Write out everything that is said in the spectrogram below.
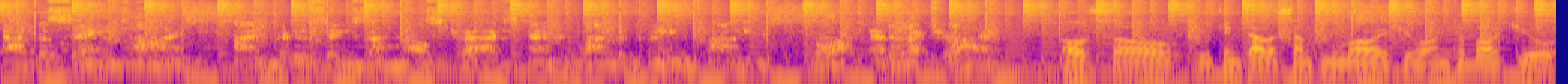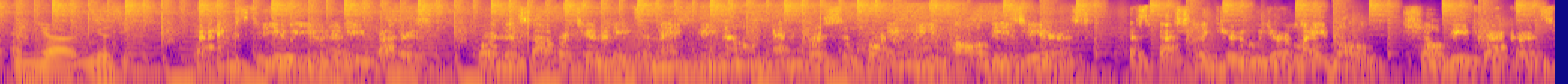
At the same time, I'm producing some house tracks and one between punk, rock, and electronic. Also, you can tell us something more if you want about you and your music. Thanks to you, Unity Brothers. for this opportunity to make me known and for supporting me all these years, especially through your label, Showbeat Records,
